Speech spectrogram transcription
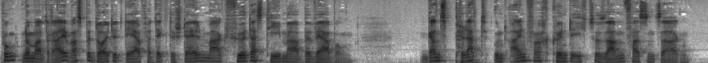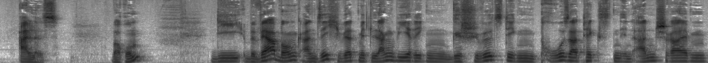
Punkt Nummer drei. Was bedeutet der verdeckte Stellenmarkt für das Thema Bewerbung? Ganz platt und einfach könnte ich zusammenfassend sagen, alles. Warum? Die Bewerbung an sich wird mit langwierigen, geschwülstigen Prosatexten in Anschreiben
